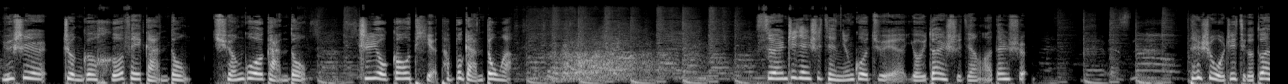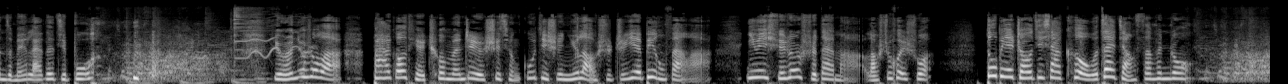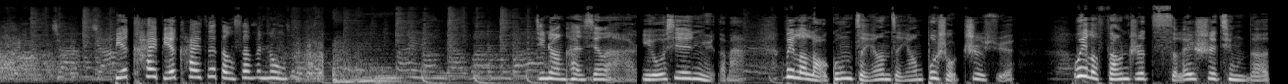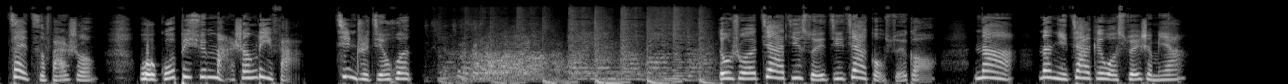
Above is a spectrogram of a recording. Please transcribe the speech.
于是整个合肥感动，全国感动，只有高铁它不敢动啊。虽然这件事情已经过去有一段时间了，但是，但是我这几个段子没来得及播。有人就说了，扒高铁车门这个事情，估计是女老师职业病犯了，因为学生时代嘛，老师会说。都别着急下课，我再讲三分钟。别开，别开，再等三分钟。经常看新闻啊，有些女的嘛，为了老公怎样怎样不守秩序，为了防止此类事情的再次发生，我国必须马上立法禁止结婚。都说嫁鸡随鸡，嫁狗随狗，那那你嫁给我随什么呀？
